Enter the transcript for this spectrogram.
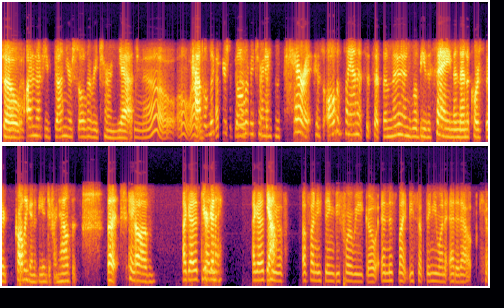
So oh, I don't know if you've done your solar return yet. No. Oh wow. Have a look That's at your solar return and compare it because all the planets except the moon will be the same, and then of course they're probably going to be in different houses. But okay. um, I got to tell gonna, you, I got to yeah. tell you a, funny thing before we go, and this might be something you want to edit out, Kim.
